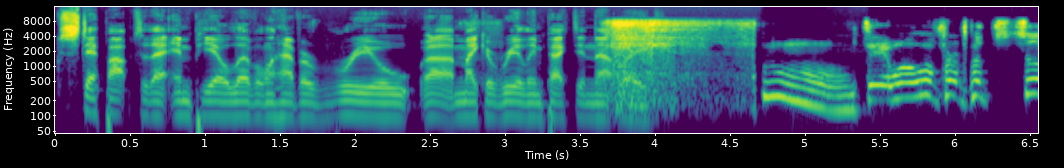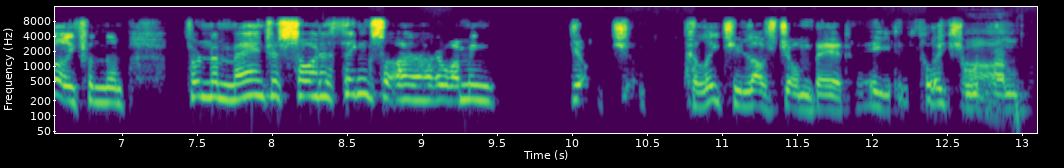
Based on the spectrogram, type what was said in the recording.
step up to that NPL level and have a real uh, make a real impact in that league? Yeah, well, for, certainly from the from the manager side of things, I, I mean, Kalichi loves John Baird. He, Kalichi would, Oh.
